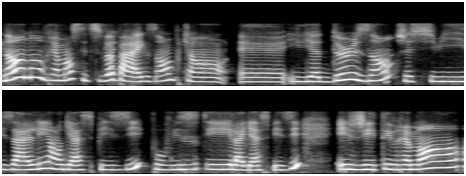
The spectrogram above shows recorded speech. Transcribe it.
Non, non, vraiment, si tu vas, par exemple, quand euh, il y a deux ans, je suis allée en Gaspésie pour mhm. visiter la Gaspésie et j'ai été vraiment,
